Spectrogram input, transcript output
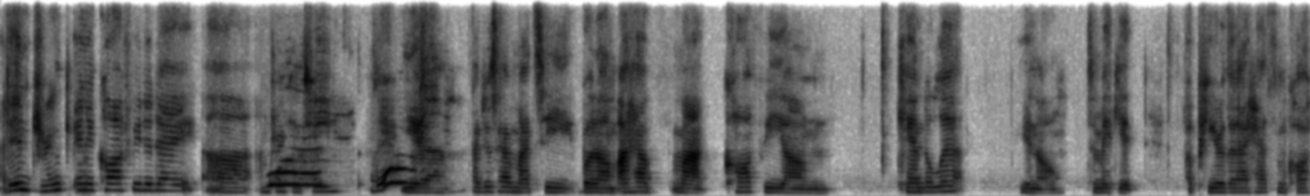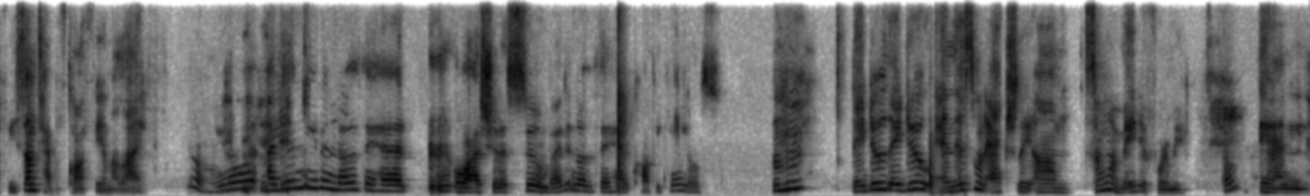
I didn't drink any coffee today. Uh, I'm what? drinking tea. What? Yeah, I just have my tea, but um, I have my coffee um candle lit, you know, to make it appear that I had some coffee, some type of coffee in my life. Oh, you know what? I didn't even know that they had. well, I should assume, but I didn't know that they had coffee candles. Mhm. They do. They do. And this one actually, um, someone made it for me. Oh. And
